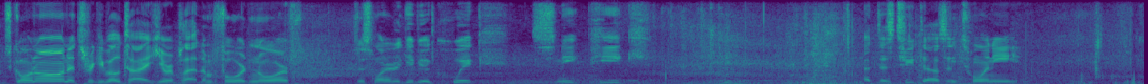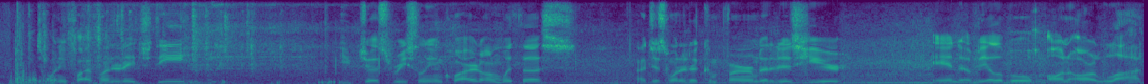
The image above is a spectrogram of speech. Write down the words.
What's going on? It's Ricky Bowtie here at Platinum Ford North. Just wanted to give you a quick sneak peek at this 2020 2500 HD you just recently inquired on with us. I just wanted to confirm that it is here and available on our lot.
